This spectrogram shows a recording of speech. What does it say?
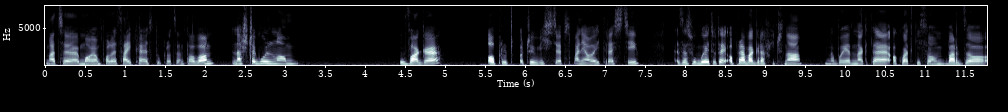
Macie moją polecajkę stuprocentową. Na szczególną uwagę, oprócz oczywiście wspaniałej treści, zasługuje tutaj oprawa graficzna, no bo jednak te okładki są bardzo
